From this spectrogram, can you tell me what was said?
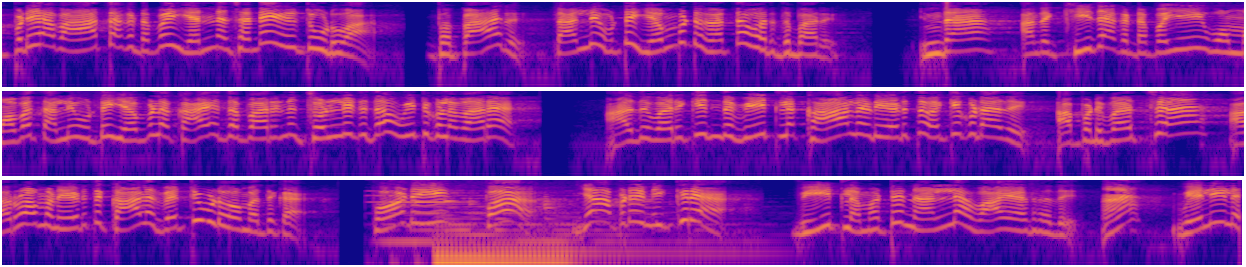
அப்படியே அவ ஆத்தா கிட்ட போய் என்ன சண்டையை இழுத்து விடுவா. இப்ப பாரு தள்ளி விட்டு எம்பிட்டு ரத்தம் வருது பாரு. இந்த அந்த கீதா கிட்ட போய் உன் மவ தள்ளி விட்டு எவ்வளவு காயத்தை பாருன்னு சொல்லிட்டு தான் வீட்டுக்குள்ள வர. அது வரைக்கும் இந்த வீட்ல காலடி எடுத்து வைக்க கூடாது. அப்படி வச்ச அருவாமனை எடுத்து காலை வெட்டி விடுவோம் பாத்துக்க. போடி போ. ஏன் அப்படியே நிக்கிற? வீட்ல மட்டும் நல்லா வாயாடுறது வெளியில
